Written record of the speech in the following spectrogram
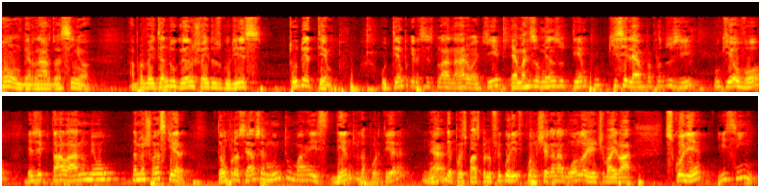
Bom, Bernardo, assim, ó, aproveitando o gancho aí dos guris, tudo é tempo. O tempo que eles explanaram aqui é mais ou menos o tempo que se leva para produzir o que eu vou executar lá no meu na minha churrasqueira. Então o processo é muito mais dentro da porteira, né? Depois passa pelo frigorífico, quando chega na gôndola a gente vai lá escolher e sim,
